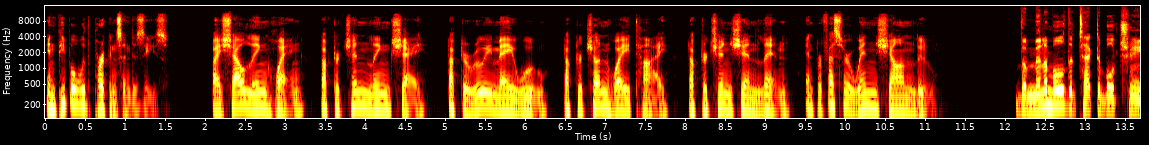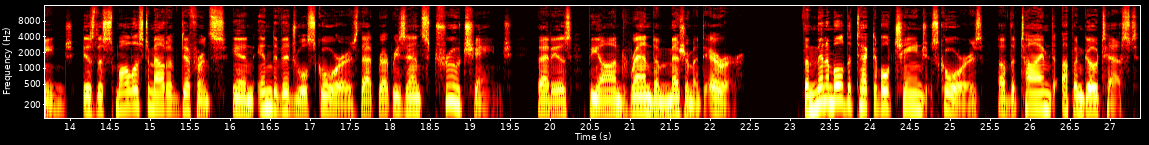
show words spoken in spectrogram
in people with Parkinson disease by Xiaoling Huang, Dr. Chen Ling She, Dr. Rui Mei Wu, Dr. Chun Hui Tai, Dr. Chen Xin Lin, and Professor Wen Xian Lu. The minimal detectable change is the smallest amount of difference in individual scores that represents true change that is, beyond random measurement error. The minimal detectable change scores of the timed up and go test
